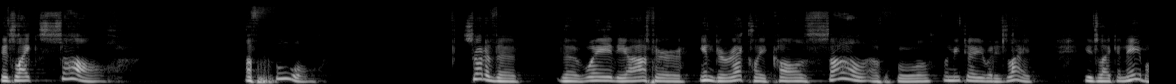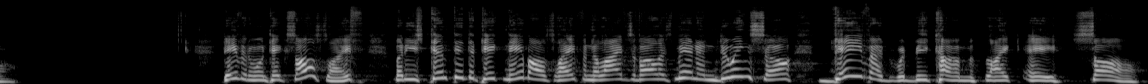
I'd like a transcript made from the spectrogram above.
is like Saul, a fool. Sort of the the way the author indirectly calls Saul a fool, let me tell you what he's like. He's like a Nabal. David won't take Saul's life, but he's tempted to take Nabal's life and the lives of all his men. And doing so, David would become like a Saul.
